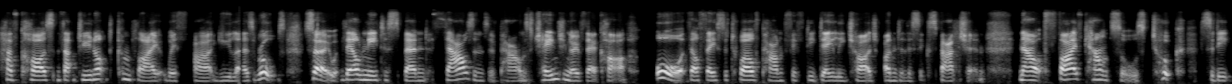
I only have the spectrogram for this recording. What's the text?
have cars that do not comply with uh, ULEZ rules. So they'll need to spend thousands of pounds changing over their car or they'll face a £12.50 daily charge under this expansion. Now, five councils took Sadiq,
